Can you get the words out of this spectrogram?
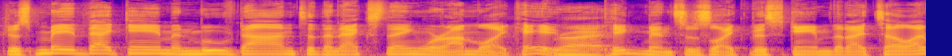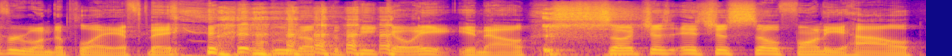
just made that game and moved on to the next thing. Where I'm like, hey, right. Pigments is like this game that I tell everyone to play if they boot up the Pico Eight. You know, so it's just it's just so funny how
